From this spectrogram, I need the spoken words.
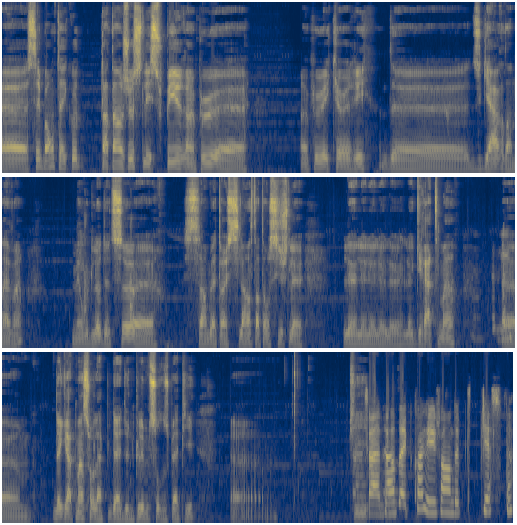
Euh, c'est bon, t'écoutes, t'entends juste les soupirs un peu, euh, un peu écœurés de du garde en avant. Mais au-delà de ça, euh, il semble être un silence. T'entends aussi juste le, le, le, le, le- le- le grattement euh, de grattement sur la d'une plume sur du papier. Ça a l'air d'être quoi, les genres de petites pièces, là?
